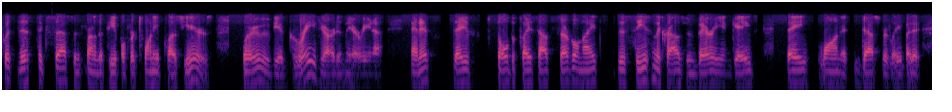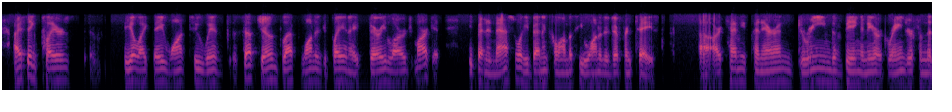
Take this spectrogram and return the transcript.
put this success in front of the people for 20 plus years where it would be a graveyard in the arena. And it's they've sold the place out several nights this season. The crowd's been very engaged. They want it desperately, but it, I think players feel like they want to win. Seth Jones left wanted to play in a very large market. He'd been in Nashville, he'd been in Columbus. He wanted a different taste. Uh, Artemi Panarin dreamed of being a New York Ranger from the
